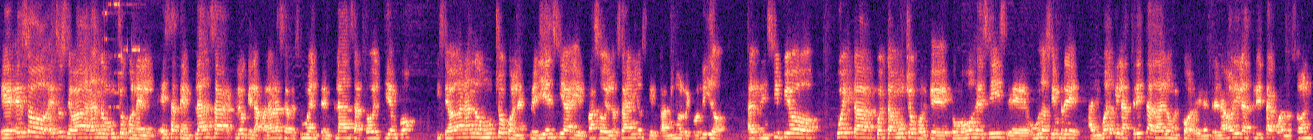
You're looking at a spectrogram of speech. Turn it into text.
Eh, eso, eso se va ganando mucho con el, esa templanza, creo que la palabra se resume en templanza todo el tiempo, y se va ganando mucho con la experiencia y el paso de los años y el camino recorrido. Al principio cuesta, cuesta mucho porque, como vos decís, eh, uno siempre, al igual que el atleta, da lo mejor. El entrenador y el atleta, cuando son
